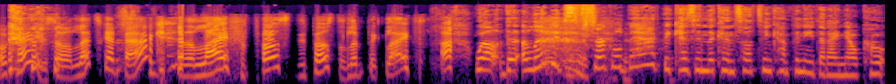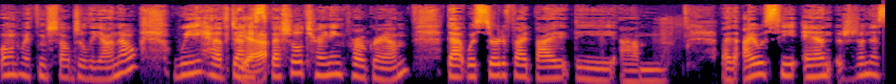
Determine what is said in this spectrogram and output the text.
Okay. So let's get back to the life post, the post Olympic life. well, the Olympics circled back because in the consulting company that I now co-own with Michelle Giuliano, we have done yeah. a special training program that that was certified by the um, by the IOC and Jeunesse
